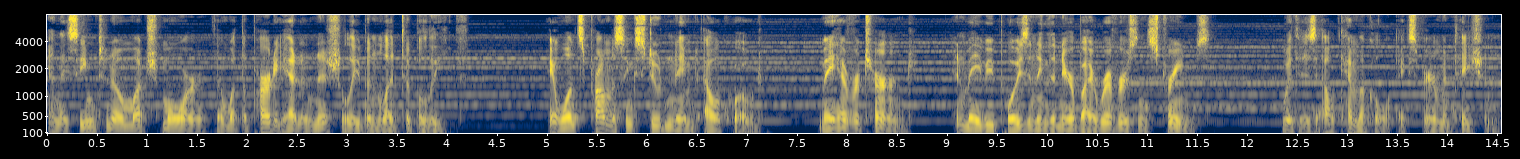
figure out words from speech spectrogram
and they seem to know much more than what the party had initially been led to believe. A once promising student named Elquode may have returned and may be poisoning the nearby rivers and streams with his alchemical experimentation.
